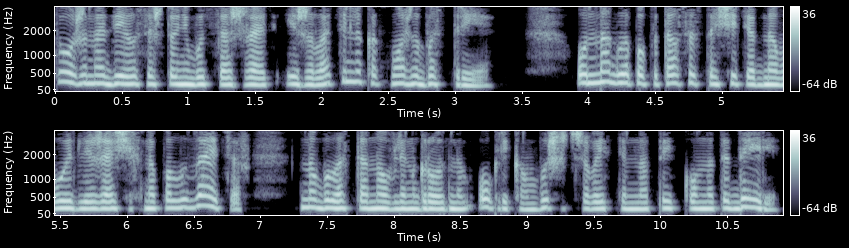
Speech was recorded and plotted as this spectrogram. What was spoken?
тоже надеялся что-нибудь сожрать и желательно как можно быстрее. Он нагло попытался стащить одного из лежащих на полу зайцев, но был остановлен грозным окриком вышедшего из темноты комнаты Дерри.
